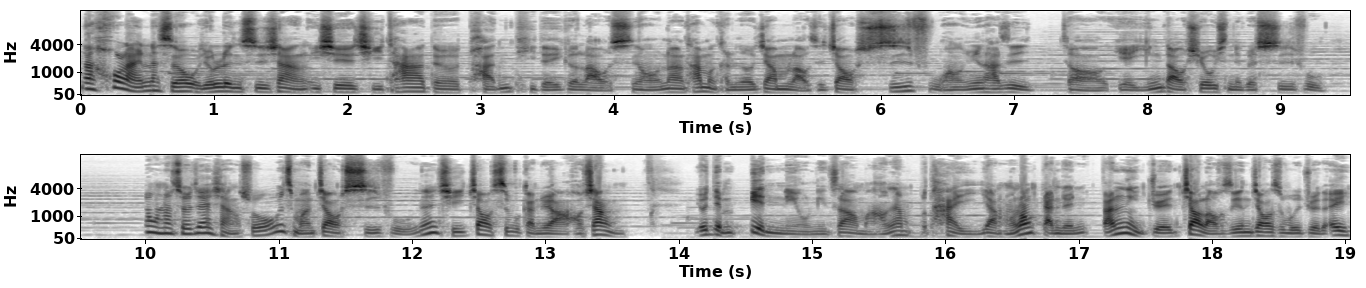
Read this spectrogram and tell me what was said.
那后来那时候，我就认识像一些其他的团体的一个老师哦，那他们可能都叫我们老师叫师傅哈，因为他是叫也引导修行的一个师傅。那我那时候在想说，为什么叫师傅？那其实叫师傅感觉啊，好像。有点别扭，你知道吗？好像不太一样，好像感觉，反正你觉得叫老师跟教师，我就觉得，哎，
